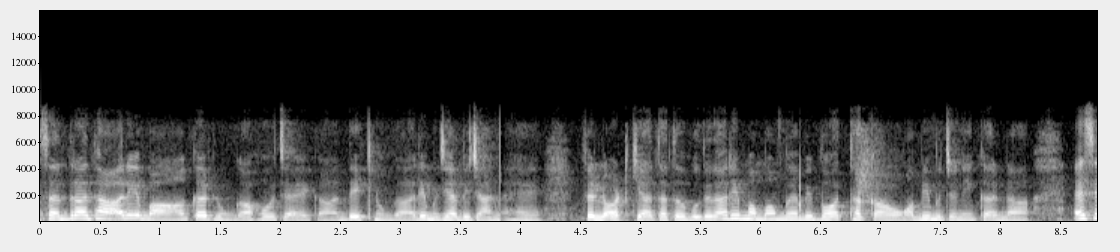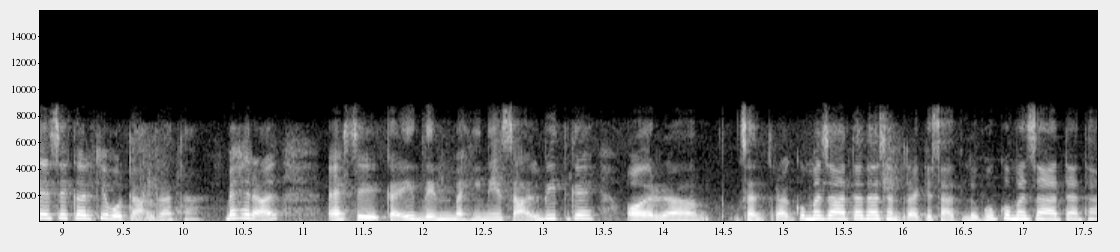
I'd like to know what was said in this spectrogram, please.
संतरा था, अरे माँ, कर लूँगा, हो जाएगा, देख लूँगा, अरे मुझे अभी जाना है। फिर लौट के आता तो बोलते था, अरे मम्मा, मैं अभी बहुत थका हूँ, अभी मुझे नहीं करना। ऐसे ऐसे करके वो टाल रहा था। बहरहाल ऐसे कई दिन, महीने, साल बीत गए और संतरा को मज़ा आता था, संतरा के साथ लोगों को मज़ा आता था।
